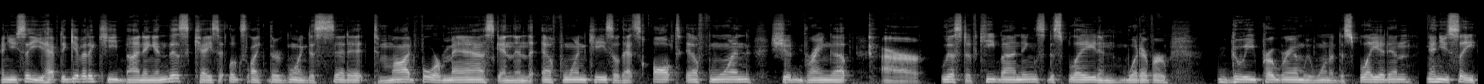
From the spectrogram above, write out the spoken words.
And you see you have to give it a key binding. In this case, it looks like they're going to set it to mod 4 mask and then the F1 key. So that's Alt F1 should bring up our list of key bindings displayed in whatever GUI program we want to display it in. And you see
